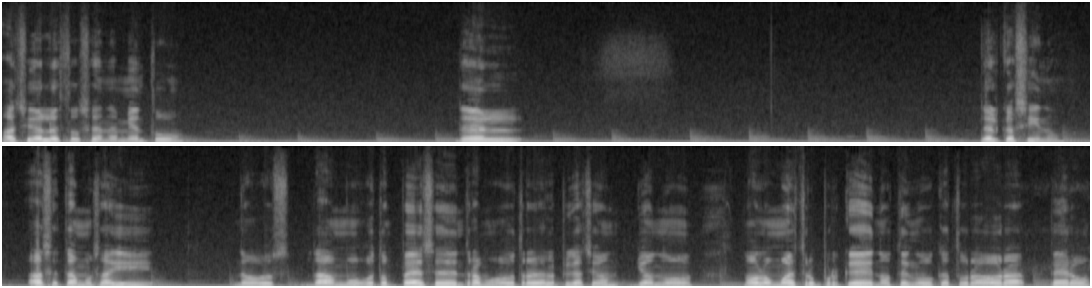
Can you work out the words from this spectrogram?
hacia el estacionamiento del del casino. Aceptamos ahí nos damos botón PS entramos otra vez a la aplicación. Yo no, no lo muestro porque no tengo capturadora pero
